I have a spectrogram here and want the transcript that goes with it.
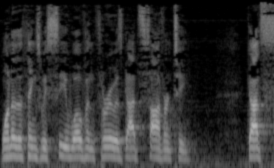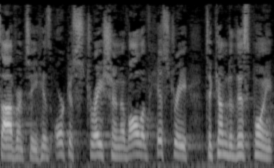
One of the things we see woven through is God's sovereignty. God's sovereignty, His orchestration of all of history to come to this point.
